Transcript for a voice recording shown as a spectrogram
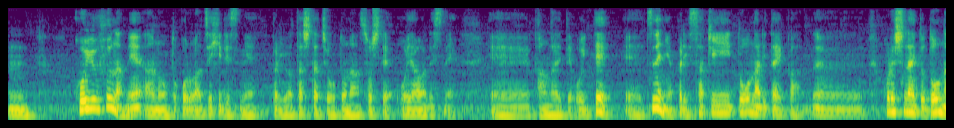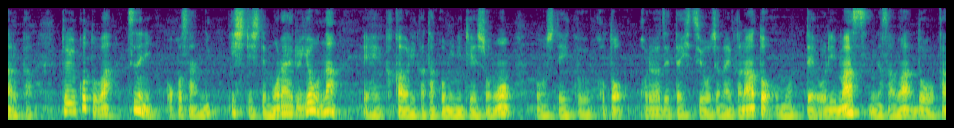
うん。こういうふうなねあのところはぜひですねやっぱり私たち大人そして親はですね、えー、考えておいて、えー、常にやっぱり先どうなりたいか、えー、これしないとどうなるかということは常にお子さんに意識してもらえるようなえー、関わり方コミュニケーションをしていくことこれは絶対必要じゃないかなと思っております。皆さんはどうお考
